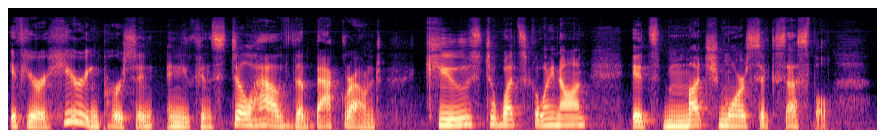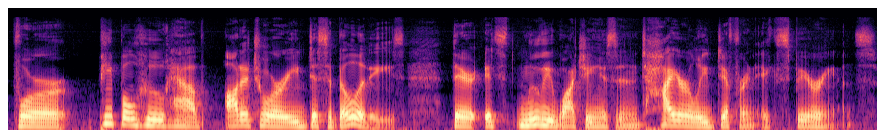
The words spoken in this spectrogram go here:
if you're a hearing person and you can still have the background cues to what's going on it's much more successful. For people who have auditory disabilities there it's movie watching is an entirely different experience.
